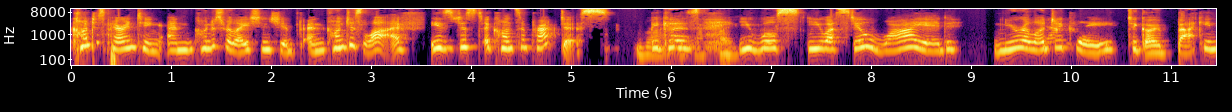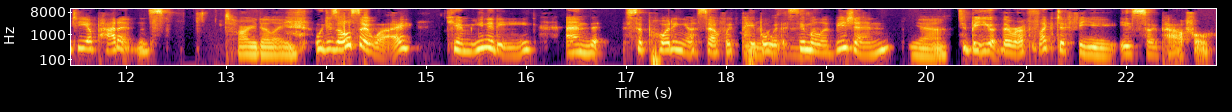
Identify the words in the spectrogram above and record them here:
conscious parenting and conscious relationship and conscious life is just a constant practice right, because exactly. you will you are still wired neurologically yeah. to go back into your patterns totally which is also why community and supporting yourself with people 100%. with a similar vision yeah to be the reflector for you is so powerful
